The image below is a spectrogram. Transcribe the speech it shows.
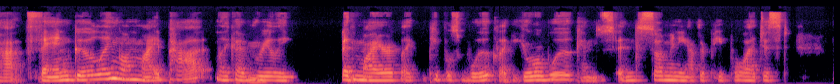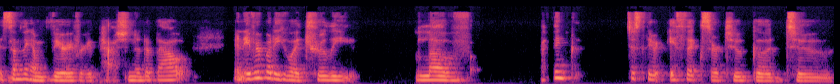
uh, fangirling on my part. Like I mm. really admired like people's work, like your work and and so many other people. I just it's something I'm very very passionate about. And everybody who I truly love, I think just their ethics are too good to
